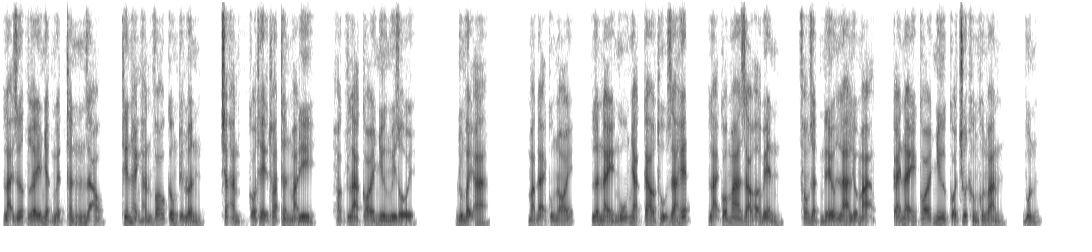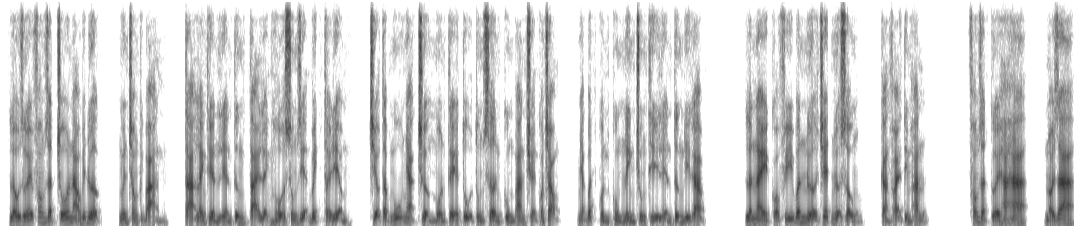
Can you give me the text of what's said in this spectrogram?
lại rước lấy nhật nguyệt thần giáo, thiên hạnh hắn võ công tuyệt luân, chắc hẳn có thể thoát thân mà đi, hoặc là coi như nguy rồi. Đúng vậy a. À. mạc đại cũng nói, lần này ngũ nhạc cao thủ ra hết, lại có ma giáo ở bên phong giật nếu là liều mạng, cái này coi như có chút không khôn ngoan. Bốn, lầu dưới phong giật chỗ nào biết được, nguyên trong kịch bản, tả lãnh thiền liền từng tại lệnh hồ sung diện bích thời điểm, triệu tập ngũ nhạc trưởng môn tề tụ tung sơn cùng bàn chuyện quan trọng, nhạc bất quần cùng ninh trung thì liền từng đi gặp. Lần này có phí bân nửa chết nửa sống, càng phải tìm hắn. Phong giật cười ha ha, nói ra,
